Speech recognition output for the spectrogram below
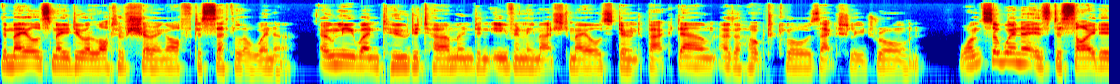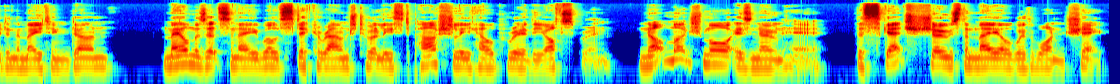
the males may do a lot of showing off to settle a winner. Only when two determined and evenly matched males don't back down are the hooked claws actually drawn. Once a winner is decided and the mating done, male Mizutsune will stick around to at least partially help rear the offspring. Not much more is known here. The sketch shows the male with one chick,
